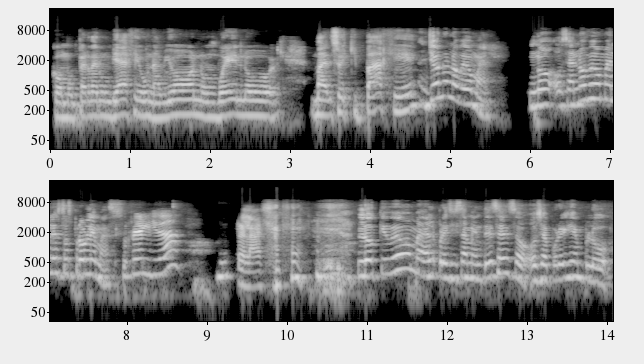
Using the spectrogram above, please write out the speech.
como perder un viaje, un avión, un vuelo, mal, su equipaje. Yo no lo veo mal. No, o sea, no veo mal estos problemas. Su realidad. Relájate. Lo que veo mal precisamente es eso. O sea, por ejemplo,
